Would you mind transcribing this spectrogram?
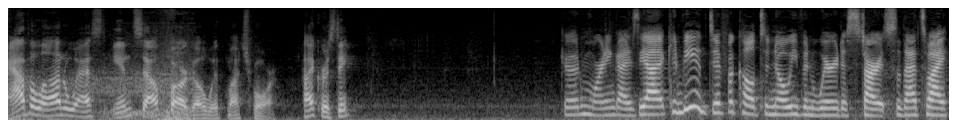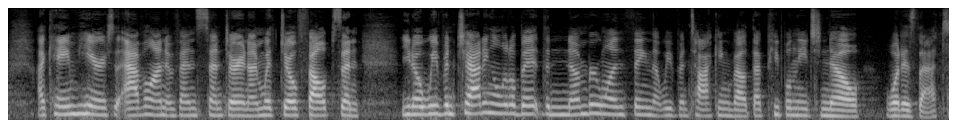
Avalon West in South Fargo with much more. Hi, Christy. Good morning, guys. Yeah, it can be difficult to know even where to start. So that's why I came here to the Avalon Events Center and I'm with Joe Phelps. And, you know, we've been chatting a little bit. The number one thing that we've been talking about that people need to know what is that?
